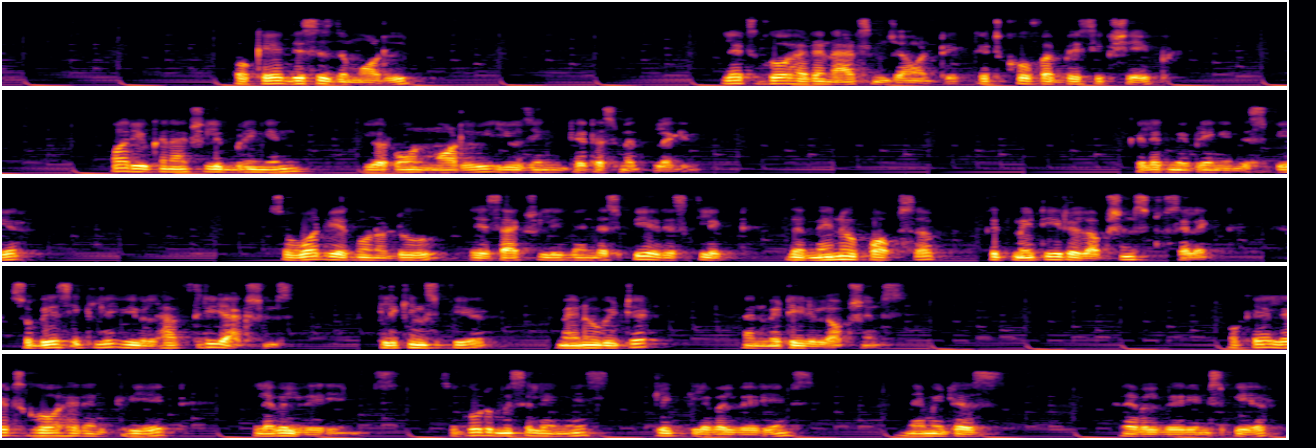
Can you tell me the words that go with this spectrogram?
Okay this is the model. Let's go ahead and add some geometry. Let's go for basic shape. Or you can actually bring in your own model using datasmith plugin. Okay let me bring in the sphere. So what we are going to do is actually when the sphere is clicked the menu pops up with material options to select so basically we will have three actions, clicking sphere, menu widget and material options. Okay, let's go ahead and create level variants. So go to miscellaneous, click level variants, name it as level variant sphere.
